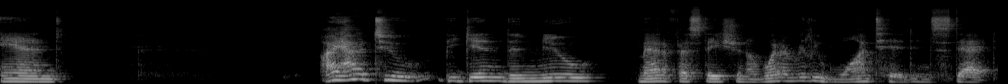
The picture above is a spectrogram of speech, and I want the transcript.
And I had to begin the new manifestation of what I really wanted instead.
